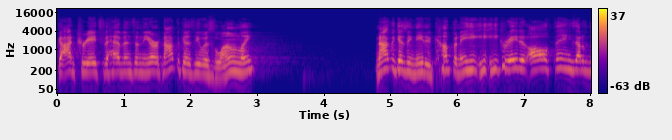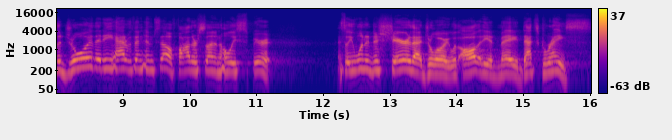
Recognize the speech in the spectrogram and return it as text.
God creates the heavens and the earth, not because he was lonely, not because he needed company. He, he, he created all things out of the joy that he had within himself Father, Son, and Holy Spirit. And so he wanted to share that joy with all that he had made. That's grace.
